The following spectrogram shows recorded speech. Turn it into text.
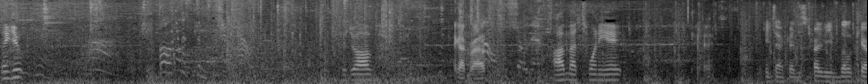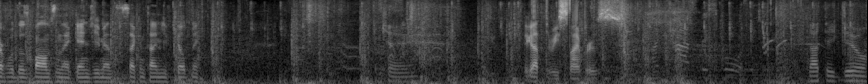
Thank you. All systems check out. Good job. I got grabbed. I'm at 28. Okay. Hey Junker, just try to be a little careful with those bombs in that Genji, man. It's the second time you've killed me. Okay. They got three snipers. That they do.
